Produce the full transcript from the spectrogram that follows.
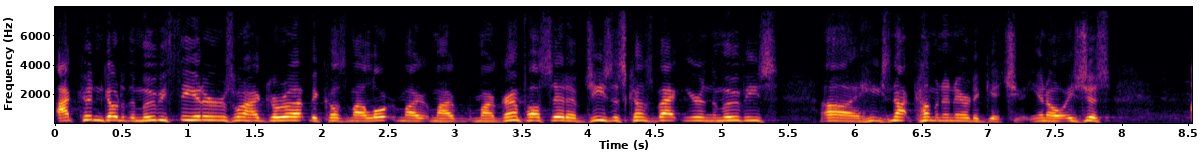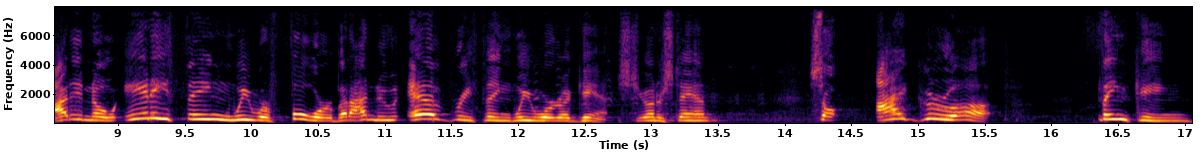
I couldn't go to the movie theaters when I grew up because my, Lord, my, my, my grandpa said if Jesus comes back and you're in the movies, uh, he's not coming in there to get you. You know, it's just, I didn't know anything we were for, but I knew everything we were against. You understand? So I grew up thinking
